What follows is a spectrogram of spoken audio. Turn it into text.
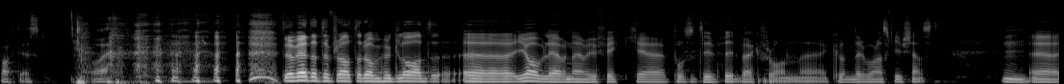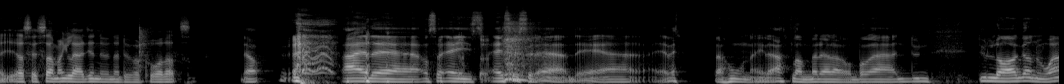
faktisk. Jeg, vet at du pratet om hvor glad uh, jeg ble når vi fikk uh, positiv feedback fra kunder i vår skrivetjeneste. mm. Jag ser samme glede nå når du har kodet. Ja. Nei, det Altså, jeg, jeg syns det Det er Jeg vet da hun jeg, Det er et eller annet med det der å bare du, du lager noe,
